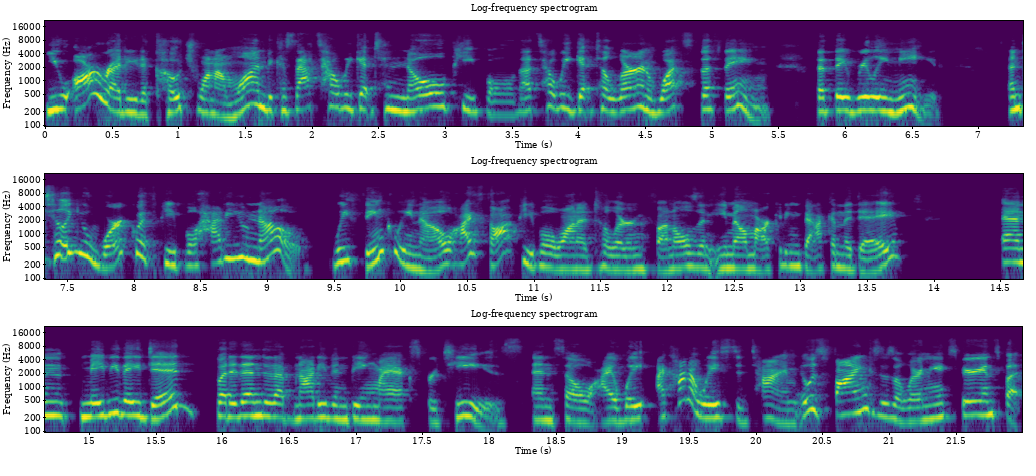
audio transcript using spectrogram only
You are ready to coach one on one because that's how we get to know people. That's how we get to learn what's the thing that they really need. Until you work with people, how do you know? We think we know. I thought people wanted to learn funnels and email marketing back in the day. And maybe they did, but it ended up not even being my expertise. And so I wait I kind of wasted time. It was fine because it was a learning experience, but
